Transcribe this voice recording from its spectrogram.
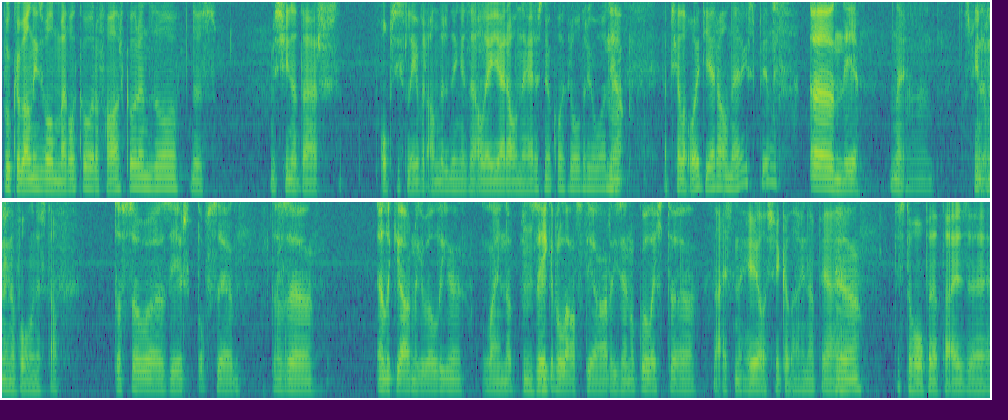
boeken wel niet zoveel metalcore of hardcore en zo. Dus misschien dat daar opties voor andere dingen. zijn. Alleen Jera On Air is nu ook wel groter geworden. Ja. Heb je al ooit Jera On Air gespeeld? Eh, nee, Nee, Eh, dat is misschien ook nog een volgende stap. dat zou eh, zeer tof zijn. Dat is eh, elk jaar een geweldige line-up. Mhm. Zeker de laatste jaren, die zijn ook wel echt... eh, Dat is een heel chique line-up, ja. ja. Het is te hopen dat dat is... eh,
